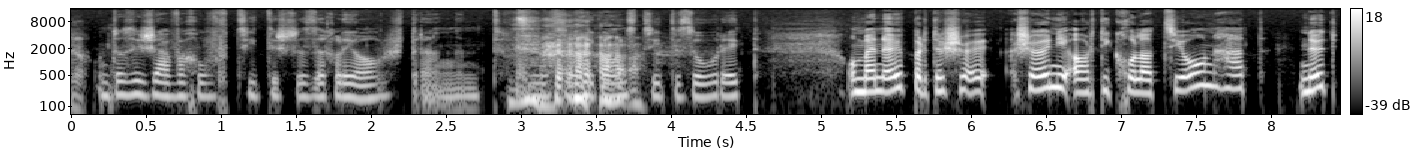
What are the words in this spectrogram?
Ja. Und das ist einfach auf die Zeit ist das ein bisschen anstrengend, wenn man so die ganze Zeit so redet. Und wenn jemand eine schö schöne Artikulation hat, nicht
